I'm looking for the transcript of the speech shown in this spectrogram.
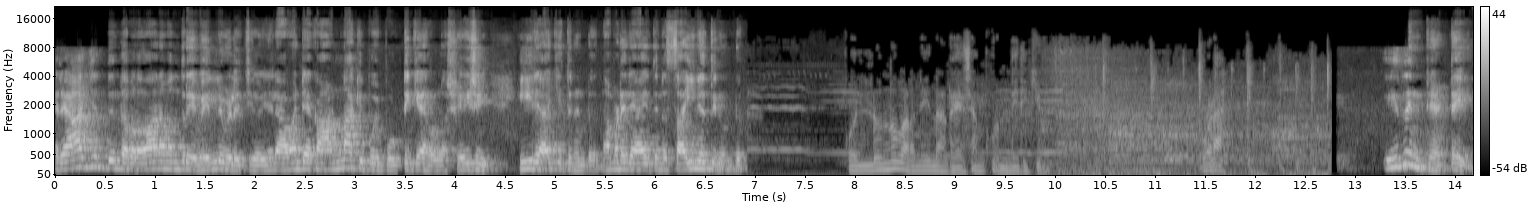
രാജ്യത്തിന്റെ പ്രധാനമന്ത്രിയെ വെല്ലുവിളിച്ചു കഴിഞ്ഞാൽ അവന്റെ കണ്ണാക്കി പോയി പൊട്ടിക്കാനുള്ള ശേഷി ഈ രാജ്യത്തിനുണ്ട്. നമ്മുടെ രാജ്യത്തിന്റെ സൈന്യത്തിനുണ്ട്. കൊല്ലുന്നു പറഞ്ഞ ഈ നടേശം കൊന്നിരിക്കും. ഇതിന്റെ ഇതിന്റെ ഇടയിൽ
